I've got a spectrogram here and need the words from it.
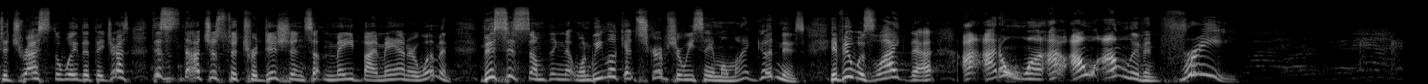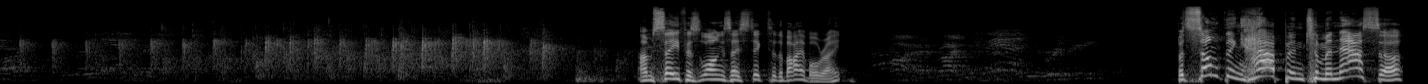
to dress the way that they dress. This is not just a tradition, something made by man or woman. This is something that when we look at scripture, we say, well, my goodness, if it was like that, I, I don't want, I, I, I'm living free. I'm safe as long as I stick to the Bible, right? But something happened to Manasseh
